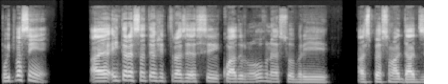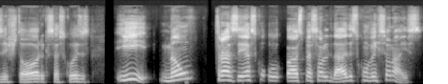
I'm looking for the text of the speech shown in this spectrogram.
Porque, tipo assim, é interessante a gente trazer esse quadro novo, né? Sobre as personalidades históricas, essas coisas. E não trazer as, as personalidades convencionais.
